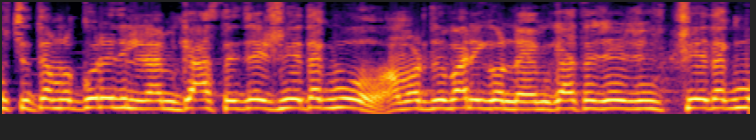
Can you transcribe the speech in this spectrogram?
উচিত আমরা করে দিলেন, আমি গাছতে যাই শুয়ে থাকব? আমার তো বাড়ি ঘর নাই, আমি গাছতে যাই শুয়ে থাকব?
